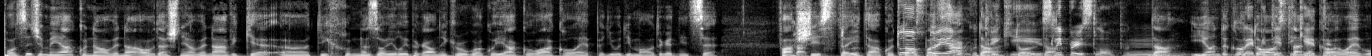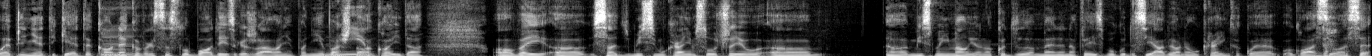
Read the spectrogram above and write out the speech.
podsjeća me jako na ove na, ovdašnje ove navike uh, tih nazovi liberalnih krugova koji jako lako lepe ljudima odrednice fašista da, to, i tako to. To, pa, to jako da, triki, to, da. slippery slope. Da, i onda kao to ostane etikete. kao le, lepljenje etiketa kao mm. neka vrsta slobode izražavanja, pa nije baš nije. tako i da ovaj, uh, sad mislim u krajnjem slučaju uh, Uh, mi smo imali ono kod mene na Facebooku da se javio ona Ukrajinka koja je oglasila Da. se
